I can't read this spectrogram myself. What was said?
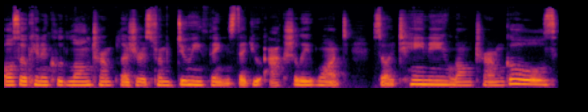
also can include long-term pleasures from doing things that you actually want. So attaining long-term goals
